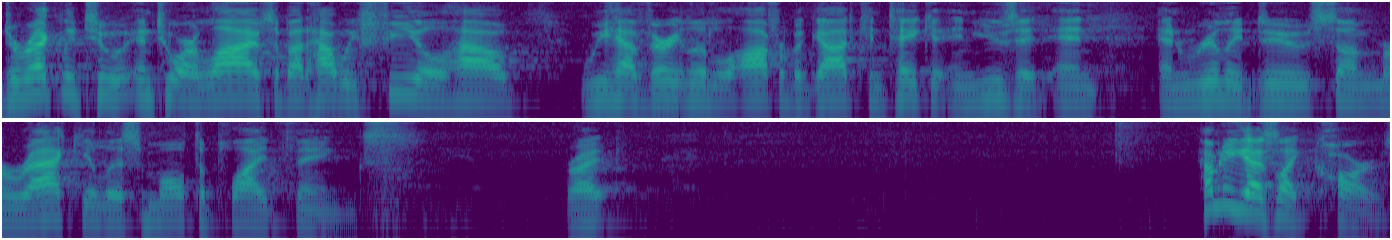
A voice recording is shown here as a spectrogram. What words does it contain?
directly to, into our lives about how we feel, how we have very little to offer, but God can take it and use it and, and really do some miraculous multiplied things. Right? How many of you guys like cars?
